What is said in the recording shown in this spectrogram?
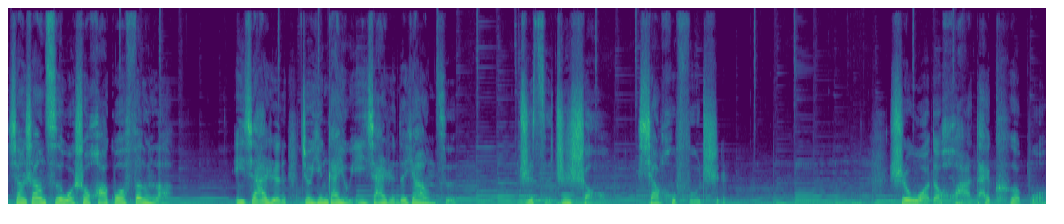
像上次我说话过分了，一家人就应该有一家人的样子，执子之手，相互扶持。是我的话太刻薄，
